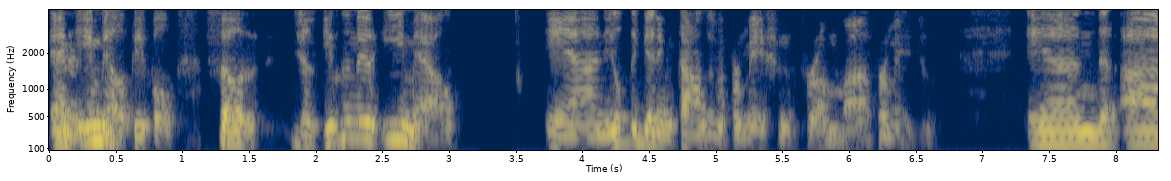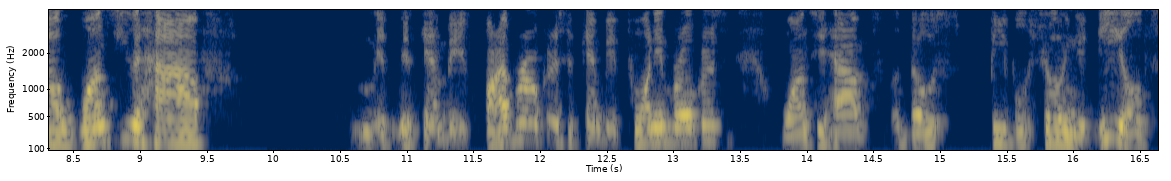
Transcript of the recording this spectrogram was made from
And email people. So just give them your email, and you'll be getting tons of information from uh, from agents. And uh, once you have, it, it can be five brokers, it can be 20 brokers. Once you have those people showing you deals,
